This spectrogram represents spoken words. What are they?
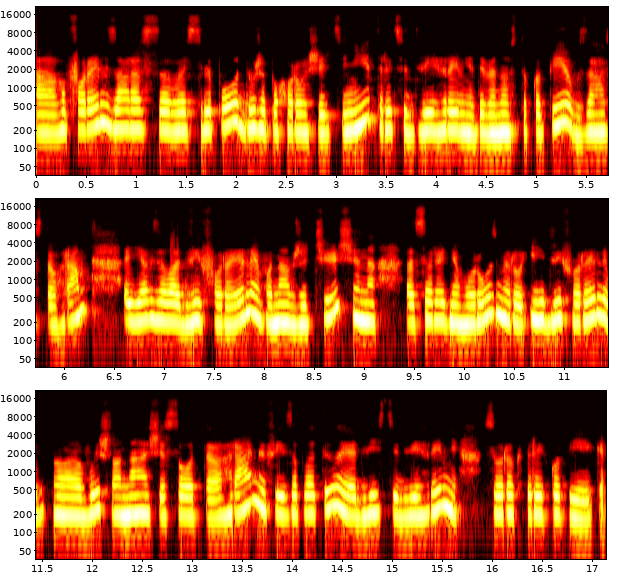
Е, Форель зараз в сільпо дуже по хорошій ціні 32 гривні 90 копійок за 100 грам. Я взяла дві форелі, вона вже чищена е, середнього розміру, і дві форелі е, вийшло на 600 грамів і заплатила я 202 гривні 43 копійки.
